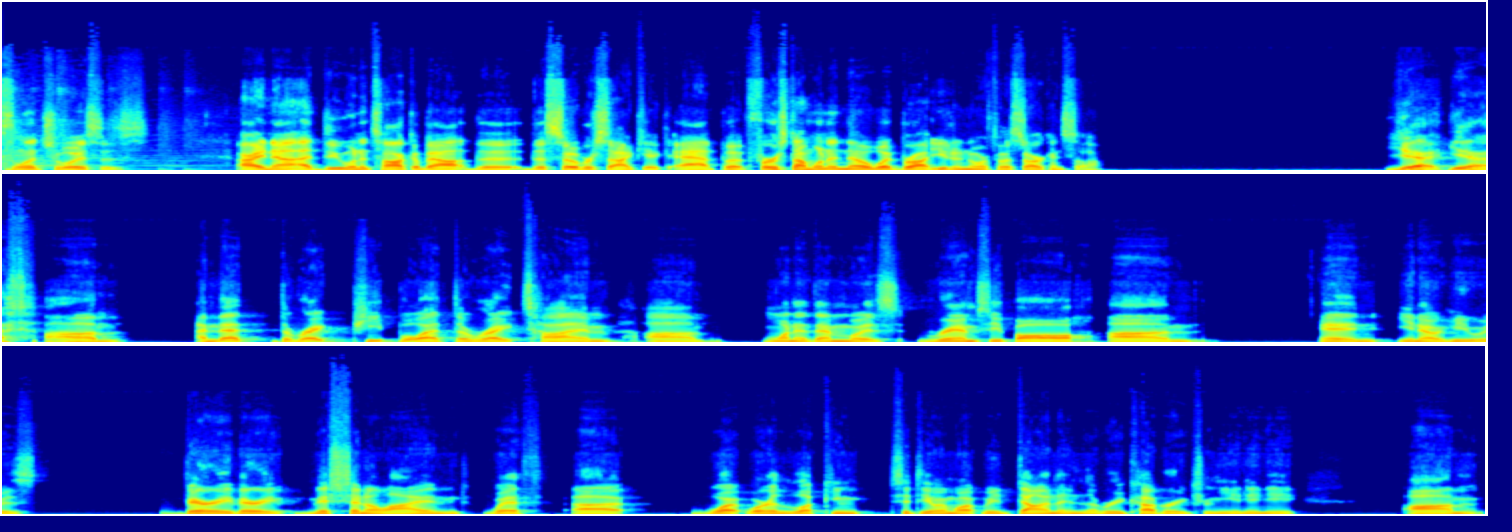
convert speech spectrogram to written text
Excellent choices. All right, now I do want to talk about the the Sober Sidekick app, but first I want to know what brought you to Northwest Arkansas. Yeah, yeah. Um, I met the right people at the right time. Um, one of them was Ramsey Ball, um, and you know he was very, very mission aligned with uh, what we're looking to do and what we've done in the recovery community. Um,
